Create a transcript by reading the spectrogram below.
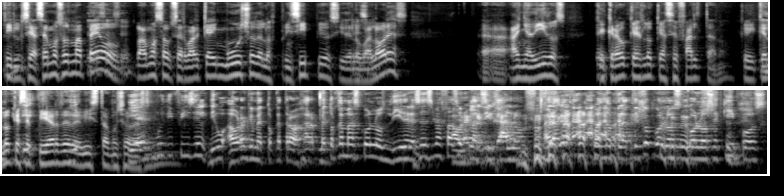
si, si hacemos un mapeo, vamos a observar que hay muchos de los principios y de los valores ah, añadidos que creo que es lo que hace falta, ¿no? Que, que es lo que se pierde de vista muchas y veces. es muy difícil, digo, ahora que me toca trabajar, me toca más con los líderes, es más fácil Ahora que sí. Ahora que- cuando platico con los, con los equipos,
